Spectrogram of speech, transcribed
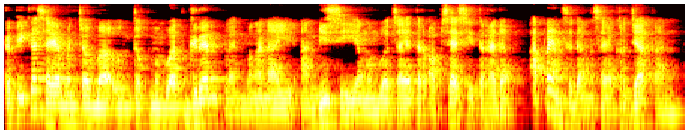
Ketika saya mencoba untuk membuat grand plan mengenai ambisi yang membuat saya terobsesi terhadap apa yang sedang saya kerjakan,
